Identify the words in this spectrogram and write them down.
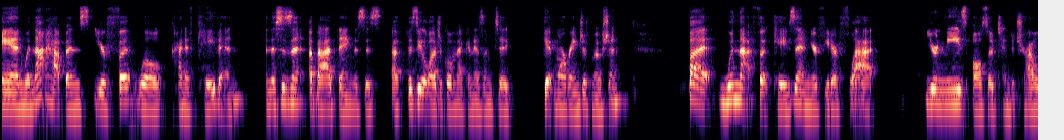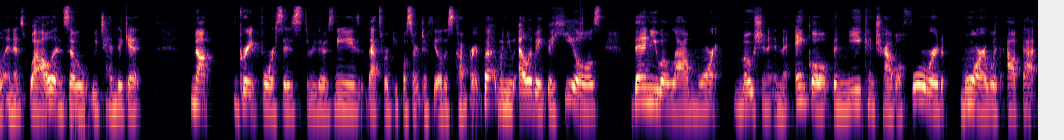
And when that happens, your foot will kind of cave in and this isn't a bad thing. This is a physiological mechanism to get more range of motion. But when that foot caves in, your feet are flat, your knees also tend to travel in as well. And so we tend to get not great forces through those knees. That's where people start to feel discomfort. But when you elevate the heels, then you allow more motion in the ankle. The knee can travel forward more without that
